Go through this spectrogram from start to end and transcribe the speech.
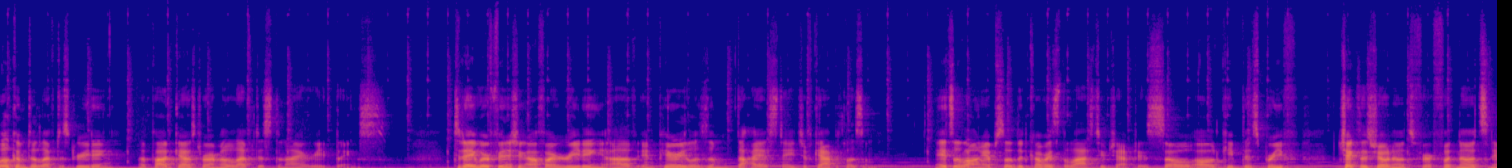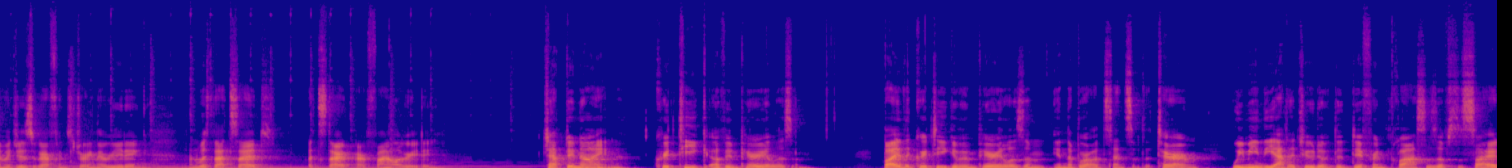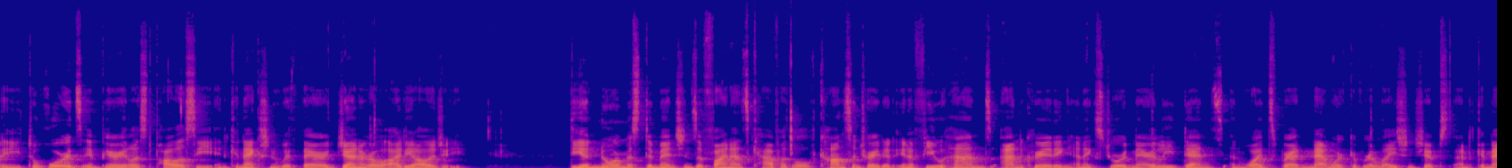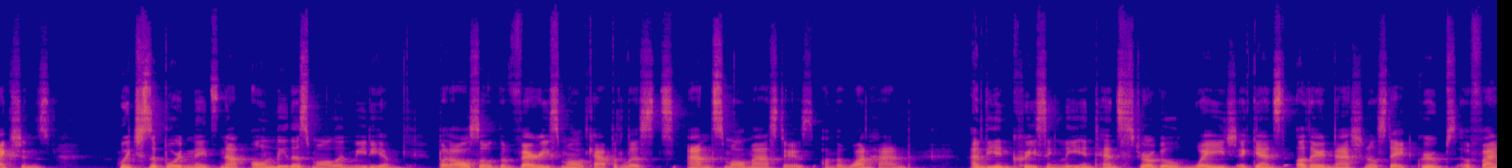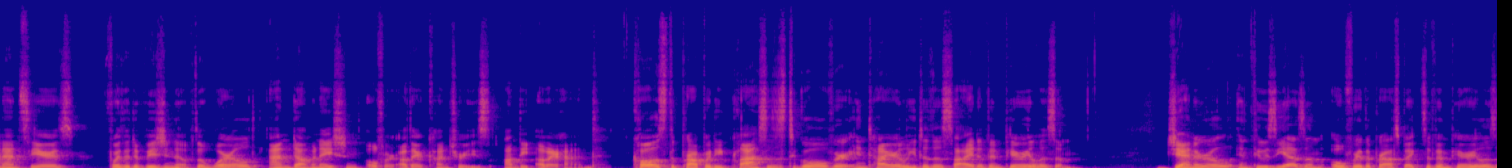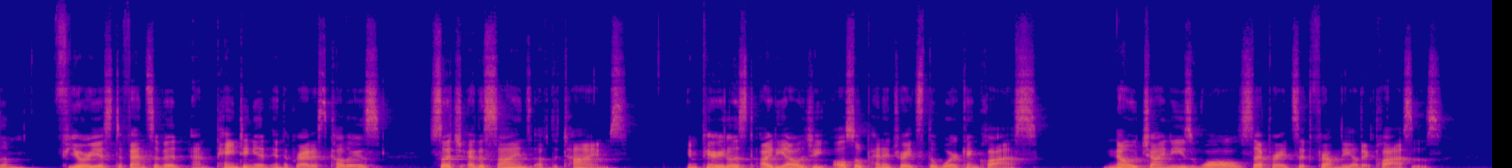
Welcome to Leftist Reading, a podcast where I'm a leftist and I read things. Today we're finishing off our reading of Imperialism, the Highest Stage of Capitalism. It's a long episode that covers the last two chapters, so I'll keep this brief. Check the show notes for footnotes and images referenced during the reading, and with that said, let's start our final reading. Chapter 9 Critique of Imperialism. By the critique of imperialism, in the broad sense of the term, we mean the attitude of the different classes of society towards imperialist policy in connection with their general ideology. The enormous dimensions of finance capital concentrated in a few hands and creating an extraordinarily dense and widespread network of relationships and connections, which subordinates not only the small and medium, but also the very small capitalists and small masters on the one hand and the increasingly intense struggle waged against other national state groups of financiers for the division of the world and domination over other countries, on the other hand, caused the propertied classes to go over entirely to the side of imperialism. General enthusiasm over the prospects of imperialism, furious defense of it, and painting it in the brightest colours, such are the signs of the times. Imperialist ideology also penetrates the working class. No Chinese wall separates it from the other classes.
